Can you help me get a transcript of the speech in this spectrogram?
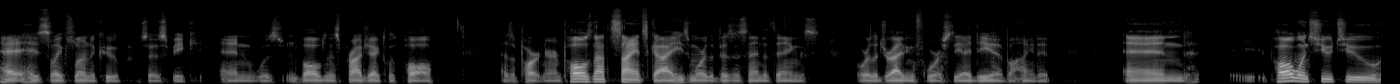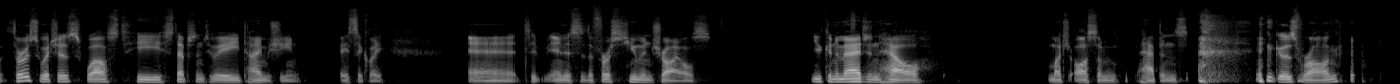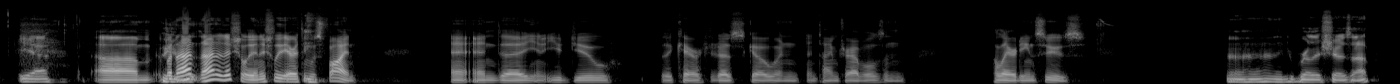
has like flown the coop, so to speak, and was involved in this project with Paul as a partner. And Paul's not the science guy; he's more the business end of things or the driving force, the idea behind it. And eh, Paul wants you to throw switches whilst he steps into a time machine, basically. And to, and this is the first human trials. You can imagine how much awesome happens and goes wrong. Yeah. Um, but not not initially. Initially, everything was fine, and, and uh, you, you do the character does go and, and time travels, and hilarity ensues. Uh huh. And then your brother shows up,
